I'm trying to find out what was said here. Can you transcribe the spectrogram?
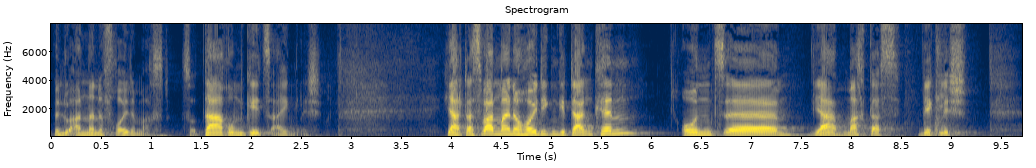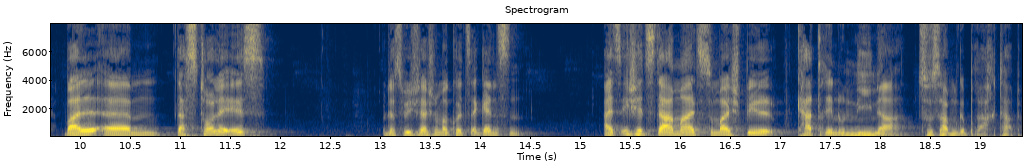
wenn du anderen eine Freude machst. So, darum geht's eigentlich. Ja, das waren meine heutigen Gedanken und äh, ja, macht das wirklich, weil ähm, das Tolle ist und das will ich vielleicht noch mal kurz ergänzen. Als ich jetzt damals zum Beispiel Katrin und Nina zusammengebracht habe,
